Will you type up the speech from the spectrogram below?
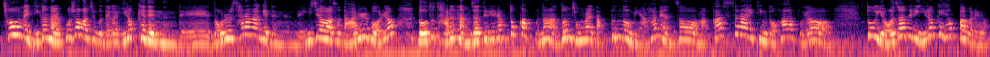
처음에 네가 날 꼬셔가지고 내가 이렇게 됐는데 너를 사랑하게 됐는데 이제 와서 나를 버려? 너도 다른 남자들이랑 똑같구나. 넌 정말 나쁜 놈이야 하면서 막 가스라이팅도 하고요. 또 여자들이 이렇게 협박을 해요.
